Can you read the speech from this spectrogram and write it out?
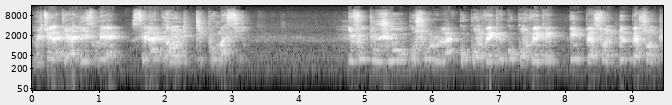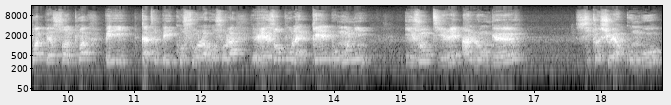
Multilateralisme, c'est la grande diplomatie. Il faut toujours ko solola, ko convaincre, ko convaincre une personne, deux personnes, trois personnes, trois pays, quatre pays, ko solola, ko solola, raison pour laquelle bo moni ils ont tire en longueur situation ya Congo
